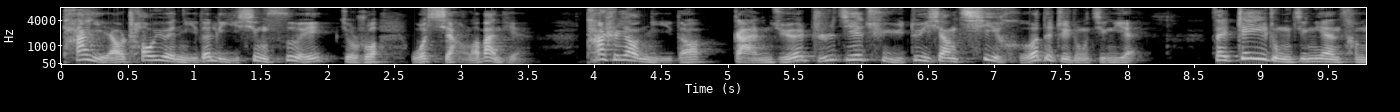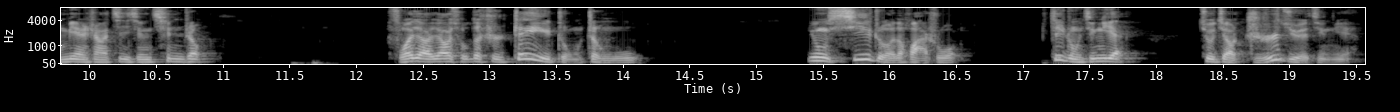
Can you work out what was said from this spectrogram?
它也要超越你的理性思维。就是说，我想了半天。它是要你的感觉直接去与对象契合的这种经验，在这种经验层面上进行亲证。佛教要求的是这种证悟。用西哲的话说，这种经验就叫直觉经验。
